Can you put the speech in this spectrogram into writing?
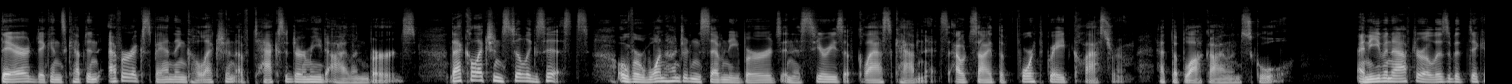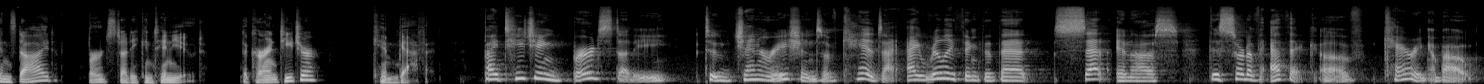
There, Dickens kept an ever expanding collection of taxidermied island birds. That collection still exists over 170 birds in a series of glass cabinets outside the fourth grade classroom at the Block Island School. And even after Elizabeth Dickens died, bird study continued. The current teacher? Kim Gaffett. By teaching bird study to generations of kids, I, I really think that that set in us this sort of ethic of caring about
